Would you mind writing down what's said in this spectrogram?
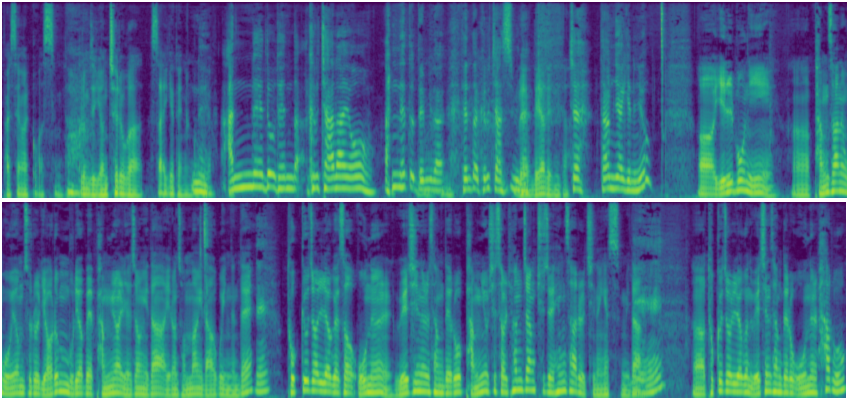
발생할 것 같습니다. 아. 그럼 이제 연체료가 쌓이게 되는 네. 거고요. 안 내도 된다. 그렇지 않아요. 안 내도 됩니다. 아, 네. 된다. 그렇지 않습니다. 네, 내야 됩니다. 자, 다음 이야기는요. 어, 일본이 어, 방사능 오염수를 여름 무렵에 방류할 예정이다 이런 전망이 나오고 있는데 네. 도쿄 전력에서 오늘 외신을 상대로 방류 시설 현장 취재 행사를 진행했습니다. 네. 어, 도쿄 전력은 외신 상대로 오늘 하루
